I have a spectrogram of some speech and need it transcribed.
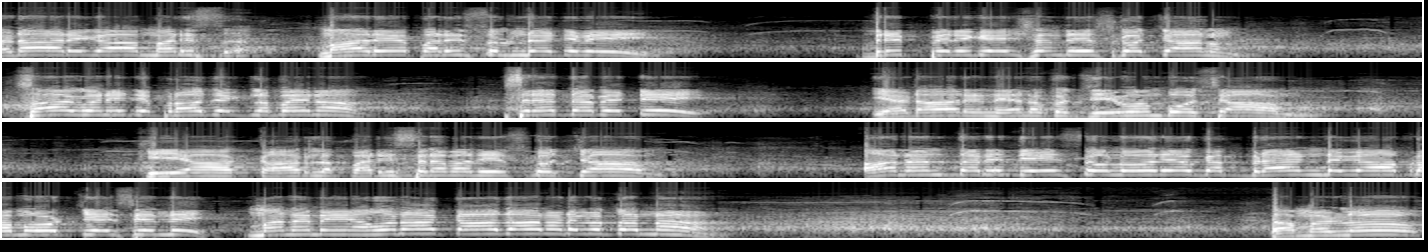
ఎడారిగా మరిస్ మారే పరిస్థితులు ఉండేటివి. డ్రిప్ ఇరిగేషన్ తీసుకొచ్చాను. సాగునీటి ప్రాజెక్టుల పైన శ్రద్ధ పెట్టి ఎడారి నేలకు జీవం పోసాం కియా కార్ల పరిశ్రమ తీసుకొచ్చాం. అనంతని దేశంలోనే ఒక బ్రాండ్గా ప్రమోట్ చేసింది. మనమే అవునా కాదా అని అడుగుతున్నా. తమిళ్ళు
